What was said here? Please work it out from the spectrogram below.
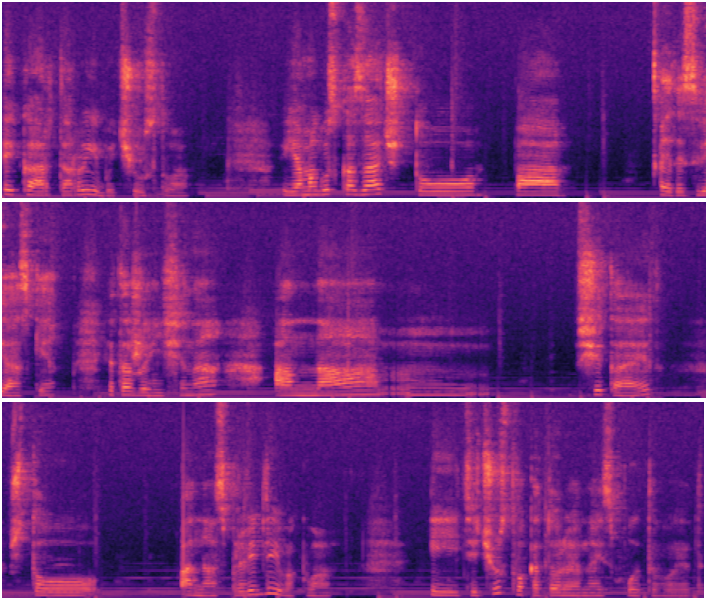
и карта Рыбы «Чувство». Я могу сказать, что по этой связке эта женщина, она считает, что она справедлива к вам. И те чувства, которые она испытывает,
